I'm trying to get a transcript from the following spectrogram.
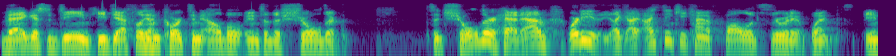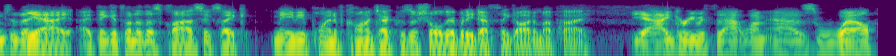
Vegas Dean, he definitely uncorked an elbow into the shoulder. Is it shoulder head? Adam, where do you like? I, I think he kind of followed through and it went into the. Yeah, I, I, think it's one of those classics. Like maybe point of contact was the shoulder, but he definitely got him up high. Yeah, I agree with that one as well.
